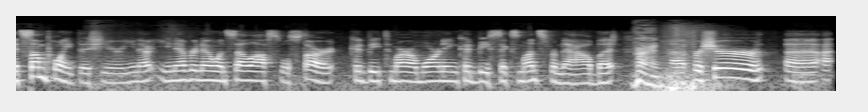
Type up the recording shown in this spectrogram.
at some point this year. You know, you never know when sell-offs will start. Could be tomorrow morning, could be six months from now, but right. uh, for sure, uh,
